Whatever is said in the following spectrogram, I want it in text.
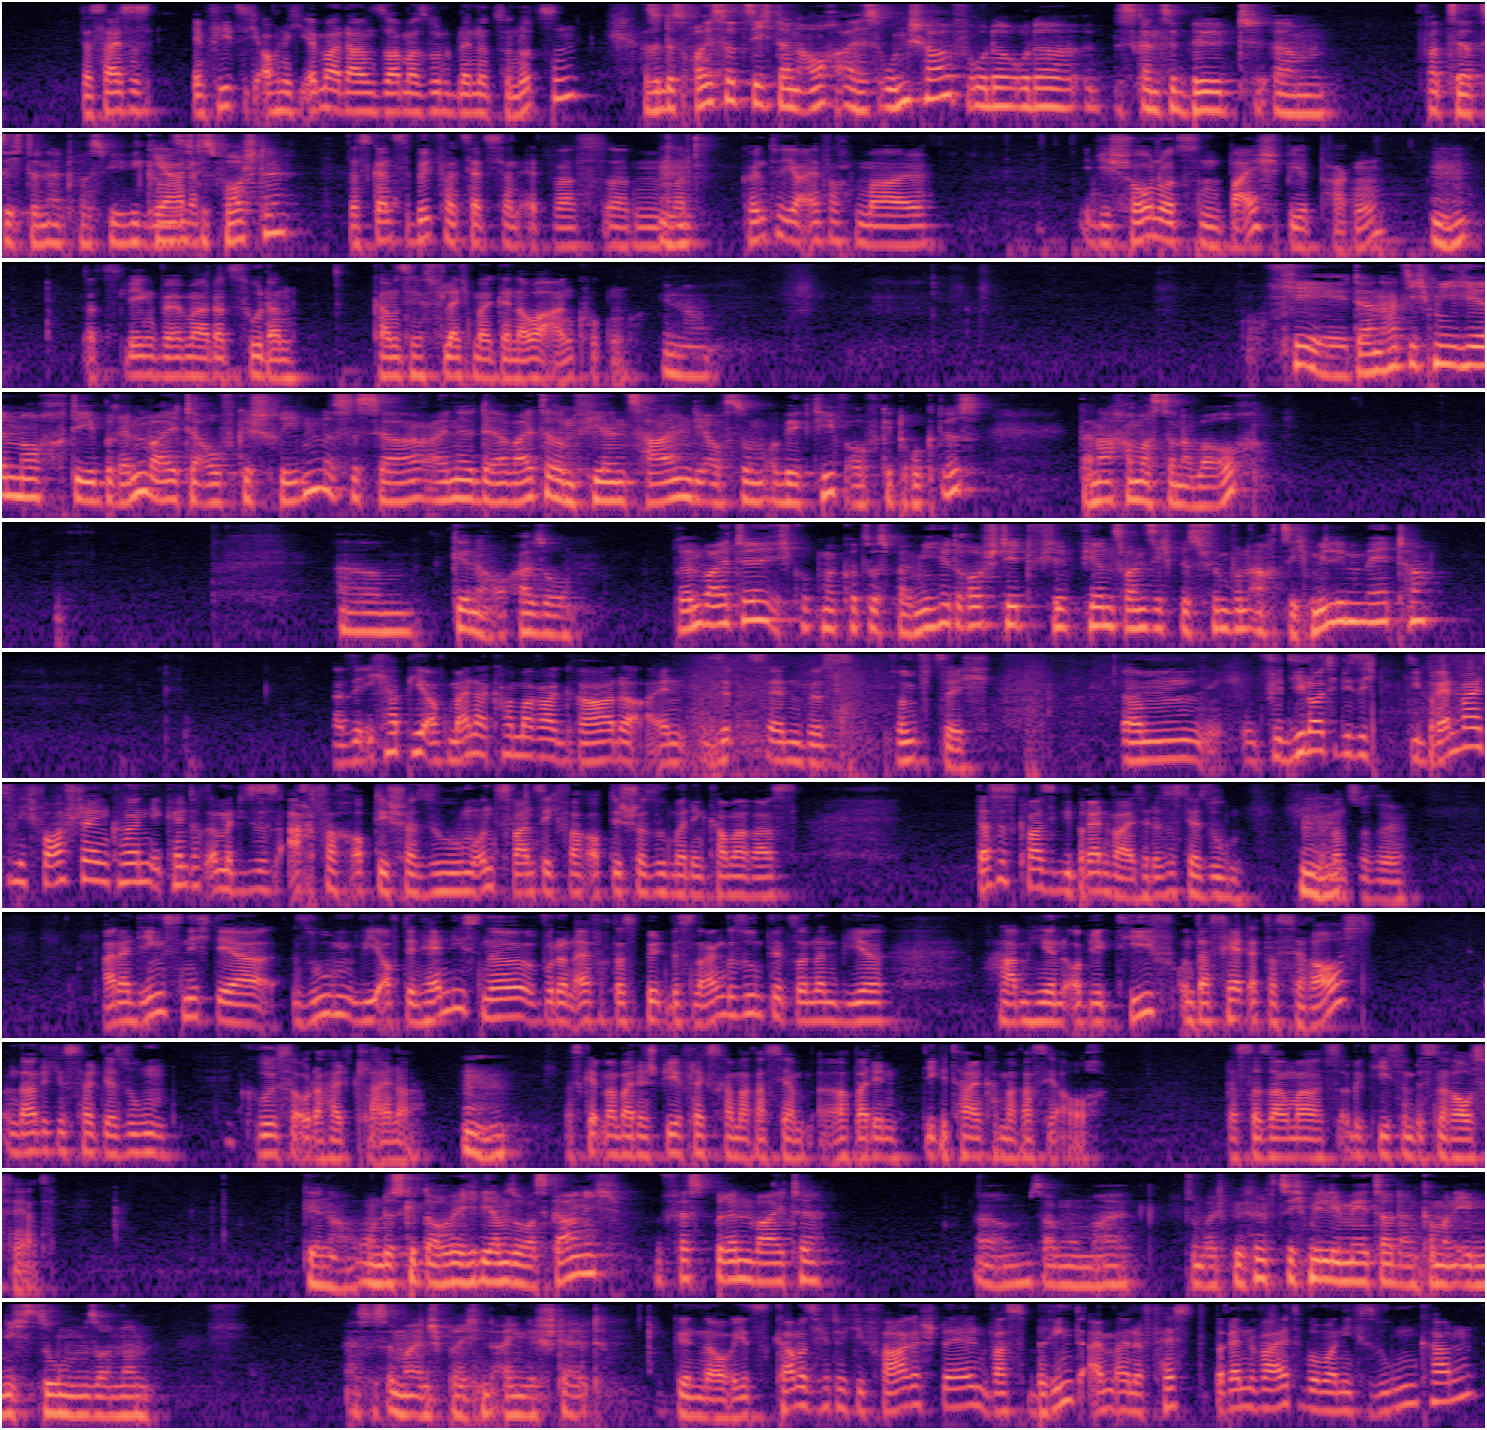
Das heißt, es empfiehlt sich auch nicht immer, dann soll man so eine Blende zu nutzen. Also das äußert sich dann auch als unscharf oder, oder das ganze Bild ähm, verzerrt sich dann etwas? Wie, wie kann ja, man sich das, das, vorstellen? Das ganze Bild verzerrt sich dann etwas. Ähm, mhm. Man könnte ja einfach mal in die Shownotes ein Beispiel packen. Mhm. Das legen wir mal dazu, dann kann man sich das vielleicht mal genauer angucken. Genau. Okay, dann hatte ich mir hier noch die Brennweite aufgeschrieben. Das ist ja eine der weiteren vielen Zahlen, die auf so einem Objektiv aufgedruckt ist. Danach haben wir es dann aber auch. Ähm, genau, also Brennweite, ich gucke mal kurz, was bei mir hier drauf steht, 24 bis 85 Millimeter. Also ich habe hier auf meiner Kamera gerade ein 17 bis 50. Ähm, für die Leute, die sich die Brennweite nicht vorstellen können, ihr kennt doch immer dieses achtfach optischer Zoom und 20-fach optischer Zoom bei den Kameras. Das ist quasi die Brennweite, das ist der Zoom, mhm. wenn man so will. Allerdings nicht der Zoom wie auf den Handys, ne, wo dann einfach das Bild ein bisschen rangezoomt wird, sondern wir haben hier ein Objektiv und da fährt etwas heraus und dadurch ist halt der Zoom größer oder halt kleiner. Mhm. Das kennt man bei den Spielflex-Kameras ja, auch bei den digitalen Kameras ja auch. Dass da, sagen wir mal, das Objektiv so ein bisschen rausfährt. Genau, und es gibt auch welche, die haben sowas gar nicht. Festbrennweite, ähm, sagen wir mal zum Beispiel 50 Millimeter, dann kann man eben nicht zoomen, sondern es ist immer entsprechend eingestellt. Genau, jetzt kann man sich natürlich die Frage stellen, was bringt einem eine Festbrennweite, wo man nicht zoomen kann?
